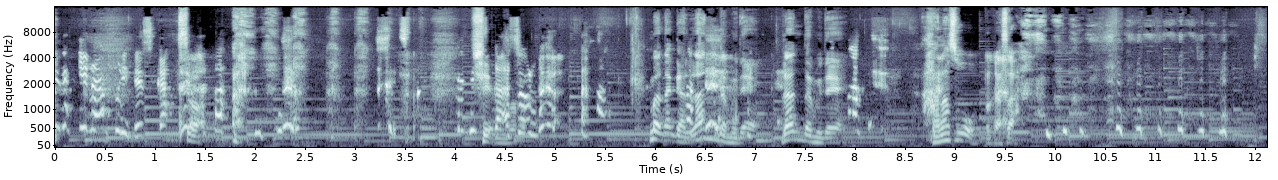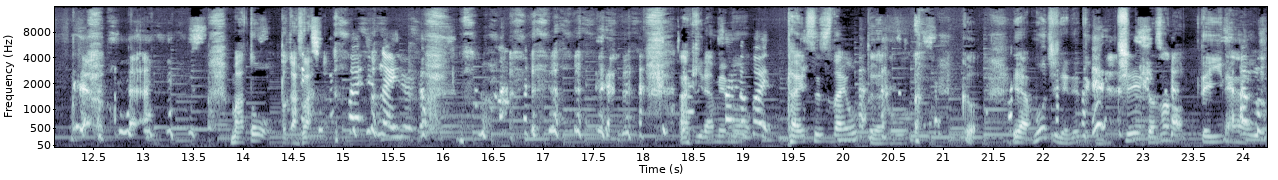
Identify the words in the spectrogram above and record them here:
れだけのアプリですか？そう。まあなんかランダムで、ランダムで、話そうとかさ。待とうとかさ。諦めも。大切だよとかこう、こういや、文字で出てくる。知恵とそのって言いながあ、ら、文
